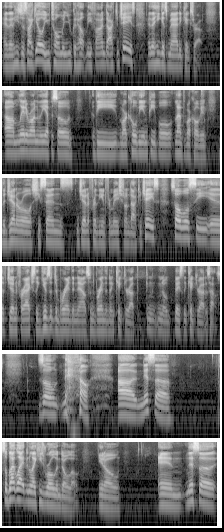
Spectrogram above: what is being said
And then he's just like, yo, you told me you could help me find Dr. Jace. And then he gets mad, he kicks her out. Um, later on in the episode, the Markovian people, not the Markovian, the general, she sends Jennifer the information on Dr. Jace. So we'll see if Jennifer actually gives it to Brandon now, since Brandon then kicked her out, you know, basically kicked her out of his house. So now, uh, Nissa, so Black Lightning, like he's rolling dolo you know, and Nissa,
